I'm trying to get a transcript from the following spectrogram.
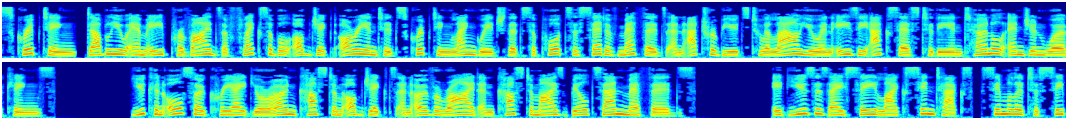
Scripting – WME provides a flexible object-oriented scripting language that supports a set of methods and attributes to allow you an easy access to the internal engine workings. You can also create your own custom objects and override and customize built-in methods. It uses a C-like syntax, similar to C++,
